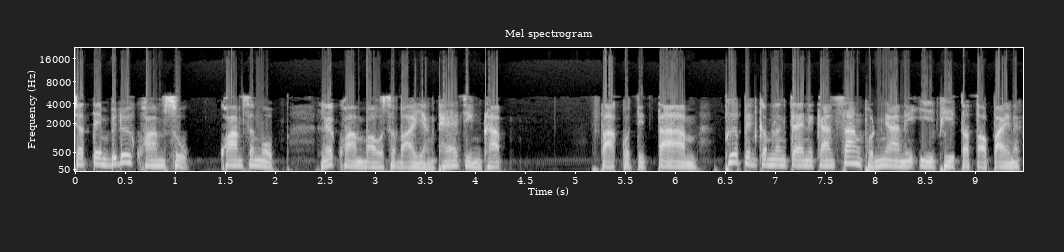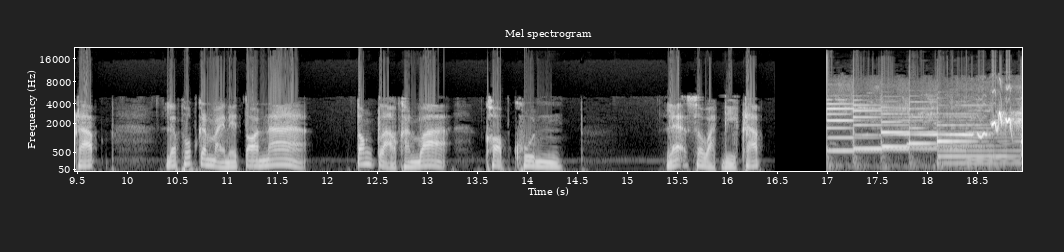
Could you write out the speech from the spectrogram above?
จะเต็มไปด้วยความสุข ความสงบ และความเบาสบายอย่างแท้จริงครับ ฝากกดติดตามเพื่อเป็นกำลังใจในการสร้างผลงานใน EP ต่อๆไปนะครับ แล้วพบกันใหม่ในตอนหน้า ต้องกล่าวคันว่า ขอบคุณ และสวัสดีครับ thank you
